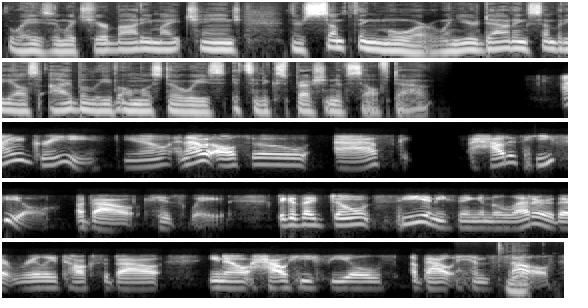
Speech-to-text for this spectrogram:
the ways in which your body might change. There's something more. When you're doubting somebody else i believe almost always it's an expression of self-doubt. I agree you know and i would also ask how does he feel about his weight because I don't see anything in the letter that really talks about, you know, how he feels about himself. Yep.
